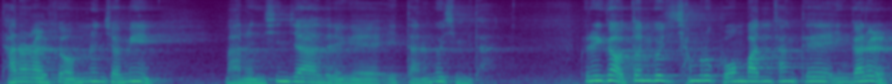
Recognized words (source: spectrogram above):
단언할 수 없는 점이 많은 신자들에게 있다는 것입니다. 그러니까 어떤 것이 참으로 구원받은 상태인가를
